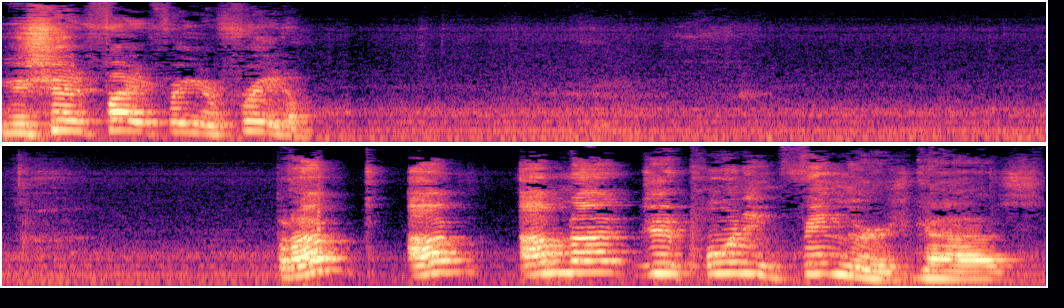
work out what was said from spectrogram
you should fight for your freedom. But I'm I'm I'm not just pointing fingers, guys.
